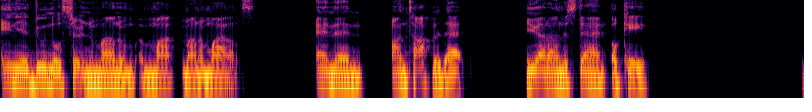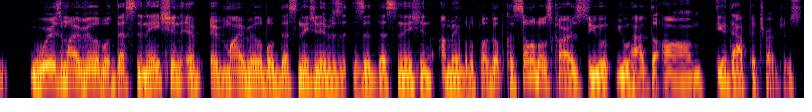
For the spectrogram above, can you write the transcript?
and you're doing those certain amount of amount, amount of miles. And then on top of that, you got to understand, okay, where's my available destination? If, if my available destination if is, a destination I'm able to plug up, because some of those cars you you have the um the adapter chargers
